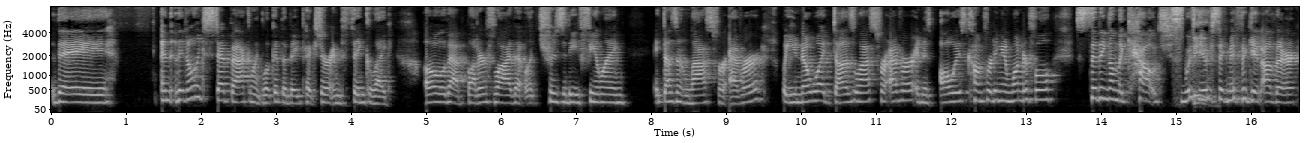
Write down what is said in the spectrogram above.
They and they don't like step back and like look at the big picture and think like, oh, that butterfly, that electricity feeling it doesn't last forever. But you know what does last forever and is always comforting and wonderful? Sitting on the couch with your significant other,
